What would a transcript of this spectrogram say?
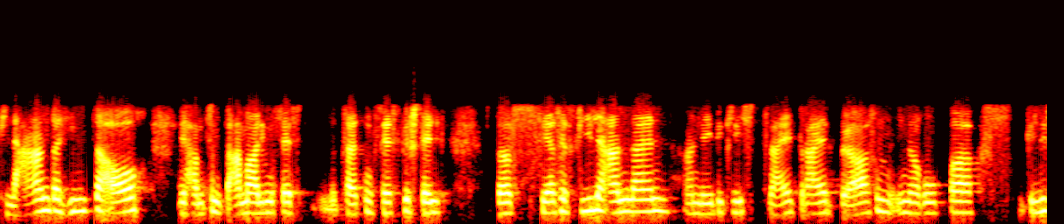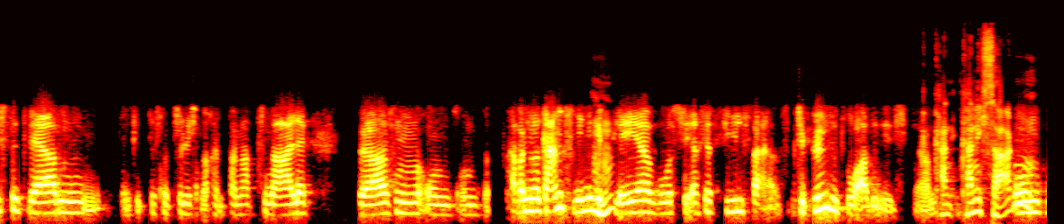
Plan dahinter auch. Wir haben zum damaligen Fest Zeitpunkt festgestellt, dass sehr, sehr viele Anleihen an lediglich zwei, drei Börsen in Europa gelistet werden. Dann gibt es natürlich noch ein paar nationale Börsen und, und aber nur ganz wenige mhm. Player, wo sehr, sehr viel gebündelt worden ist. Ja. Kann, kann ich sagen, und,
